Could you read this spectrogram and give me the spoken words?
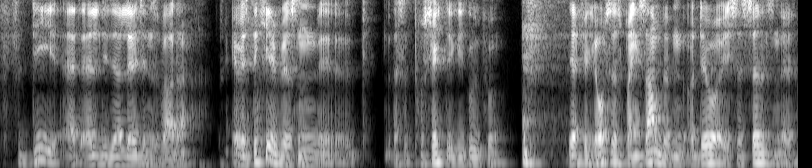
fordi at alle de der legends var der. Jeg vidste ikke helt, hvad sådan, øh, altså projektet gik ud på. Jeg fik lov til at springe sammen med dem, og det var i sig selv sådan lidt,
